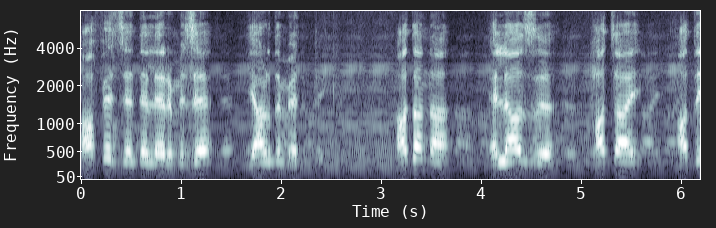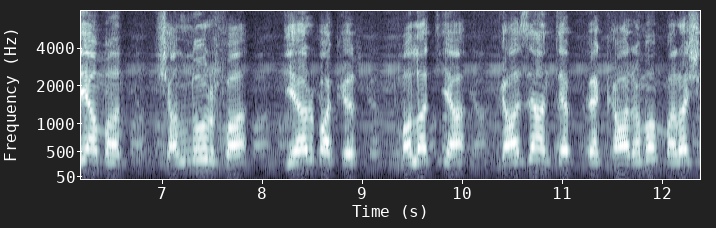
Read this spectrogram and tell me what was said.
afetzedelerimize yardım ettik. Adana, Elazığ, Hatay, Adıyaman, Şanlıurfa, Diyarbakır, Malatya, Gaziantep ve Kahramanmaraş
